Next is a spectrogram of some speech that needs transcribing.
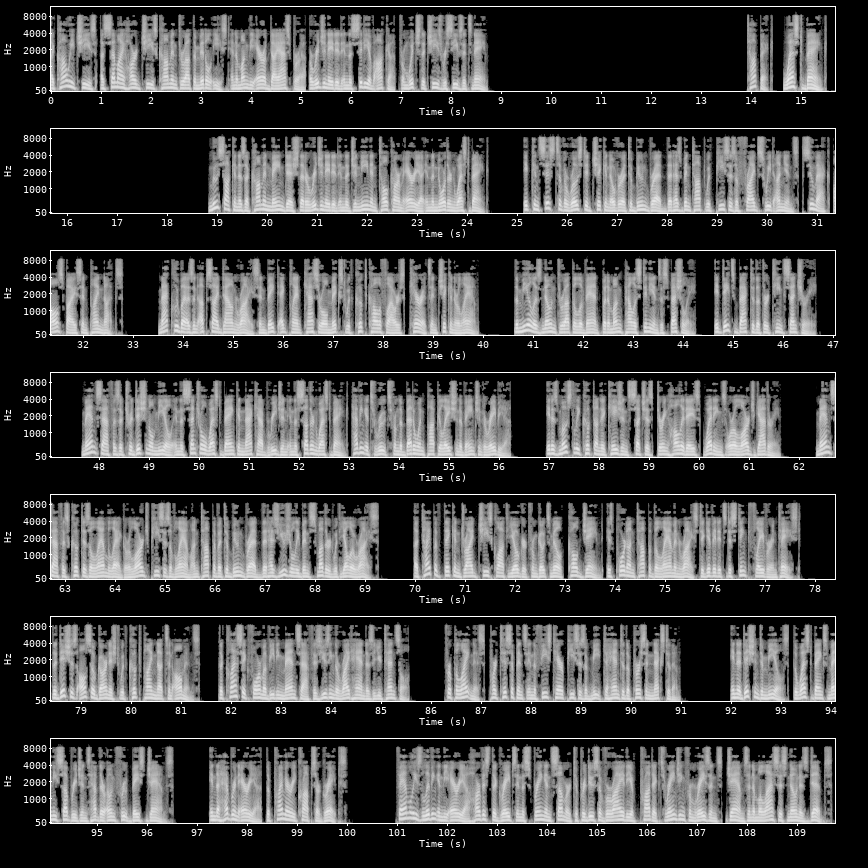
Akawi cheese, a semi-hard cheese common throughout the Middle East and among the Arab diaspora, originated in the city of Akka, from which the cheese receives its name. West Bank Musakhan is a common main dish that originated in the Jenin and Tulkarm area in the northern West Bank. It consists of a roasted chicken over a taboon bread that has been topped with pieces of fried sweet onions, sumac, allspice and pine nuts. Makluba is an upside-down rice and baked eggplant casserole mixed with cooked cauliflowers, carrots and chicken or lamb. The meal is known throughout the Levant but among Palestinians especially. It dates back to the 13th century. Mansaf is a traditional meal in the central West Bank and Nakab region in the southern West Bank, having its roots from the Bedouin population of ancient Arabia. It is mostly cooked on occasions such as, during holidays, weddings or a large gathering. Mansaf is cooked as a lamb leg or large pieces of lamb on top of a taboon bread that has usually been smothered with yellow rice. A type of thick and dried cheesecloth yogurt from goat's milk, called jamed, is poured on top of the lamb and rice to give it its distinct flavor and taste. The dish is also garnished with cooked pine nuts and almonds. The classic form of eating mansaf is using the right hand as a utensil. For politeness, participants in the feast tear pieces of meat to hand to the person next to them. In addition to meals, the West Bank's many subregions have their own fruit-based jams. In the Hebron area, the primary crops are grapes. Families living in the area harvest the grapes in the spring and summer to produce a variety of products ranging from raisins, jams and a molasses known as dibs.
